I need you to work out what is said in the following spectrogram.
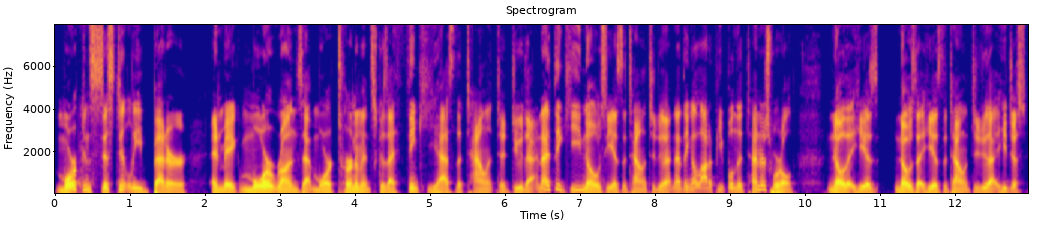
more consistently better and make more runs at more tournaments because I think he has the talent to do that. And I think he knows he has the talent to do that. And I think a lot of people in the tennis world know that he has knows that he has the talent to do that. He just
